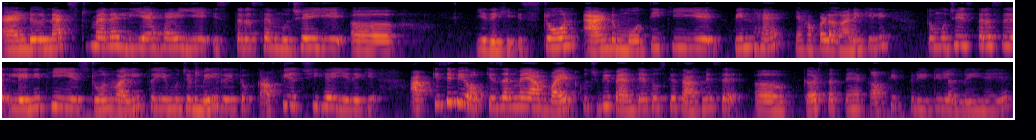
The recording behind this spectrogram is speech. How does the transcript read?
एंड नेक्स्ट मैंने लिया है ये इस तरह से मुझे ये आ, ये देखिए स्टोन एंड मोती की ये पिन है यहाँ पर लगाने के लिए। तो मुझे इस तरह से लेनी थी ये स्टोन वाली तो ये मुझे मिल गई तो काफ़ी अच्छी है ये देखिए। आप किसी भी ओकेज़न में आप वाइट कुछ भी पहनते हैं तो उसके साथ में से आ, कर सकते हैं। काफ़ी प्रीटी लग रही है ये।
